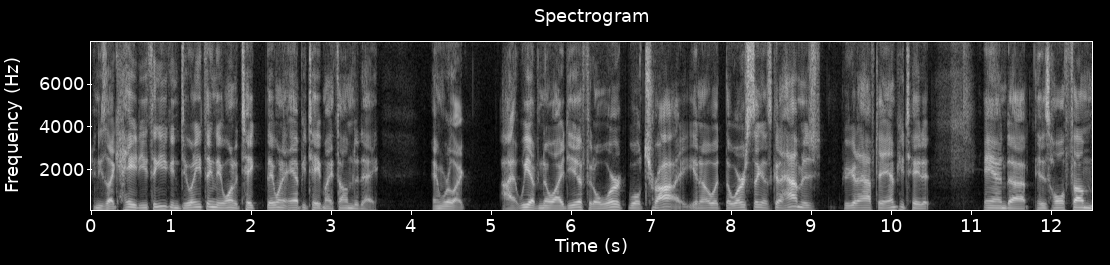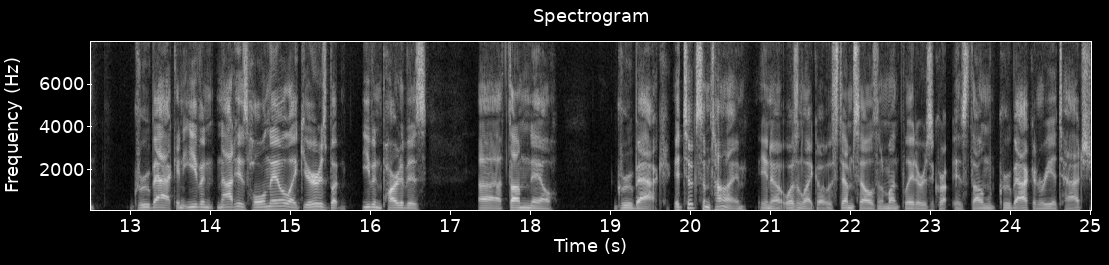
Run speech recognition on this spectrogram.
and he's like, "Hey, do you think you can do anything? They want to take they want to amputate my thumb today," and we're like, "I we have no idea if it'll work. We'll try. You know, what the worst thing that's going to happen is you're going to have to amputate it." And uh, his whole thumb grew back, and even not his whole nail like yours, but even part of his uh, thumbnail grew back. It took some time, you know. It wasn't like oh, it was stem cells, and a month later his his thumb grew back and reattached.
